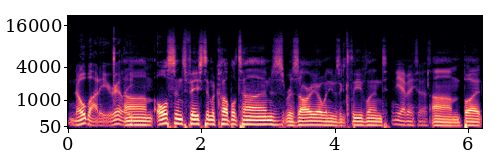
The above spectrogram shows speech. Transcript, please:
nobody really. um, Olson's faced him a couple times. Rosario when he was in Cleveland. yeah, makes sense. Um, but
